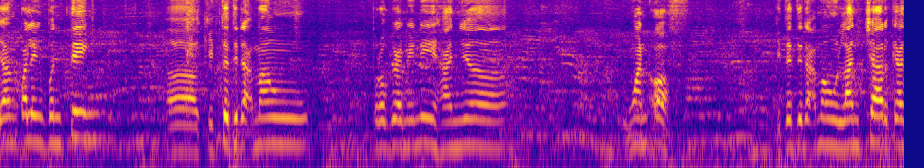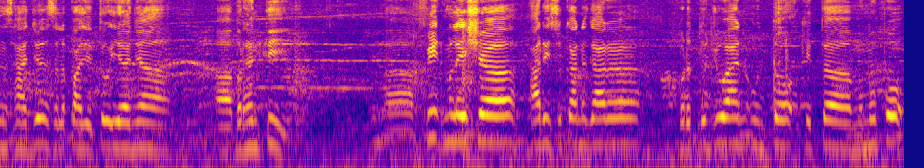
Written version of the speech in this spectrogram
yang paling penting uh, kita tidak mahu program ini hanya one off. Kita tidak mahu lancarkan sahaja selepas itu ianya uh, berhenti. Uh, Fit Malaysia Hari Sukan Negara bertujuan untuk kita memupuk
